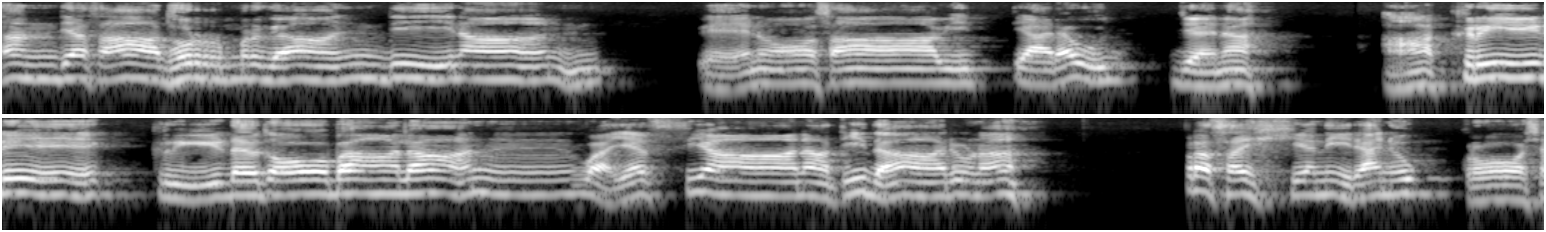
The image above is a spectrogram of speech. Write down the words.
ഹന്ത്യസാധുർമൃഗാൻ ദീനാൻ വേനോസാവിത്യരൗജ്ജന ആക്രീഡേ ക്രീഡതോ ബാലാൻ വയസ്യാനതിദാരുണ പ്രസഹ്യ നിരനുക്രോശ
